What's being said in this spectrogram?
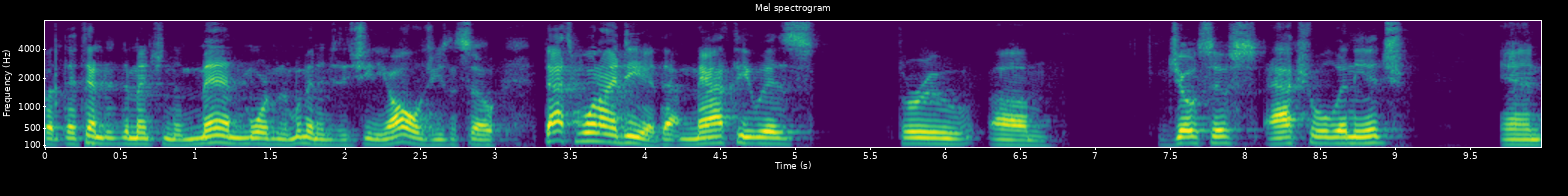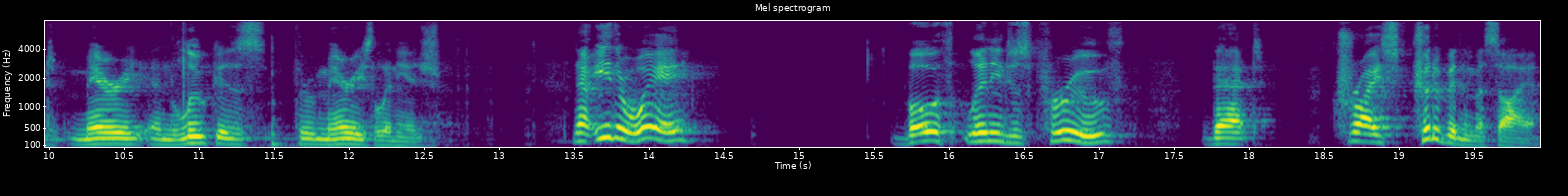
but they tended to mention the men more than the women in these genealogies. And so that's one idea that Matthew is through um, Joseph's actual lineage, and Mary and Luke is through Mary's lineage. Now, either way, both lineages prove that Christ could have been the Messiah.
